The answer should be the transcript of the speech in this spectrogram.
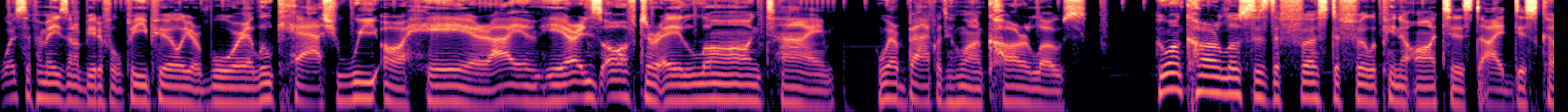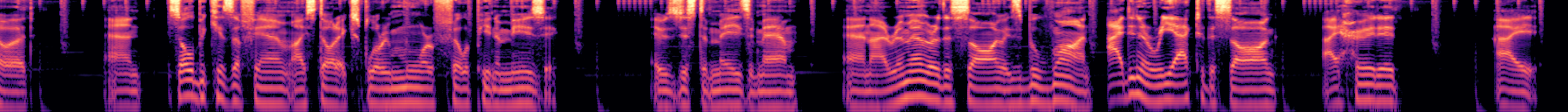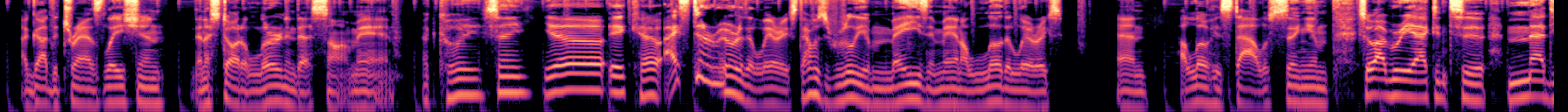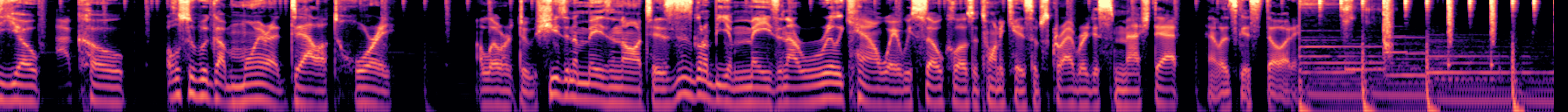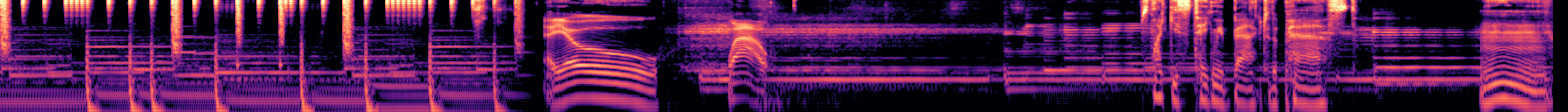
What's up, amazing and beautiful people? Your boy, Lil Kash. We are here. I am here. It's after a long time. We're back with Juan Karlos. Juan Karlos is the first Filipino artist I discovered. And it's all because of him I started exploring more Filipino music. It was just amazing, man. And I remember the song was Buwan. I didn't react to the song. I heard it. I I got the translation. and I started learning that song, man. Akoy say yo ikaw. I still remember the lyrics. That was really amazing, man. I love the lyrics. And I love his style of singing. So I'm reacting to Medyo Ako. Also, we got Moira Dela Torre. I love her too. She's an amazing artist. This is gonna be amazing. I really can't wait. We're so close to 20k subscriber. Just smash that and let's get started. Hey yo! Wow. It's like he's taking me back to the past. Mmm.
